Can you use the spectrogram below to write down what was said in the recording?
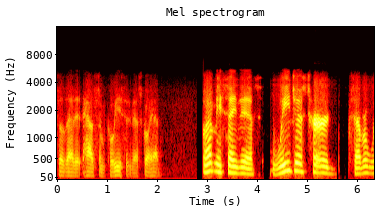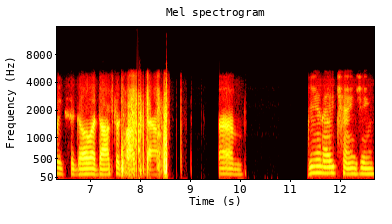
so that it has some cohesiveness. Go ahead. Let me say this. We just heard several weeks ago a doctor talk about um, DNA changing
